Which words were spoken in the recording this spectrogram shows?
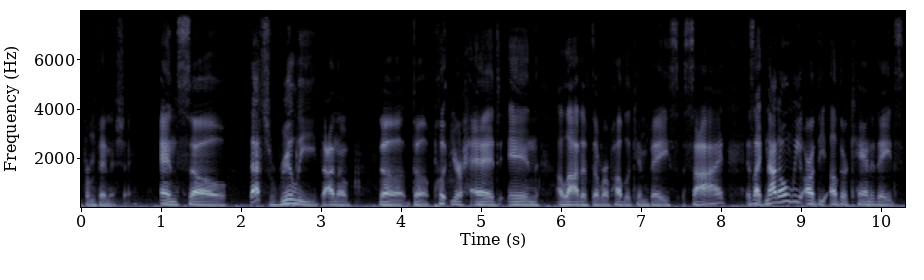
from finishing. And so that's really kind of the the put your head in a lot of the Republican base side. It's like not only are the other candidates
